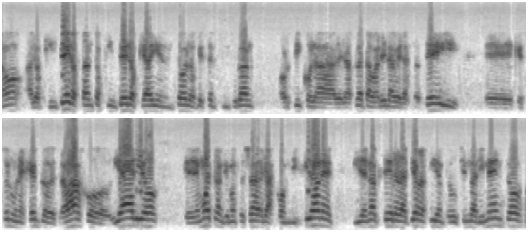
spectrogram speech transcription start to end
¿no? a los quinteros, tantos quinteros que hay en todo lo que es el cinturón hortícola de La Plata, Varela, Verazatei, eh, que son un ejemplo de trabajo diario, que demuestran que más allá de las condiciones y de no acceder a la tierra siguen produciendo alimentos.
